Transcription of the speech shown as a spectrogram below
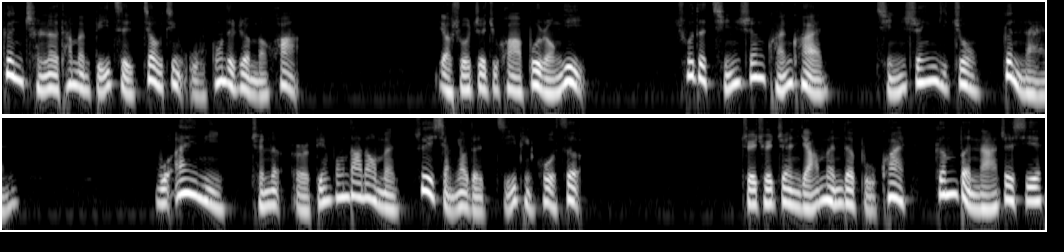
更成了他们彼此较劲武功的热门话。要说这句话不容易，说的情深款款、情深意重更难。“我爱你”成了耳边风大盗们最想要的极品货色。吹吹镇衙门的捕快根本拿这些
